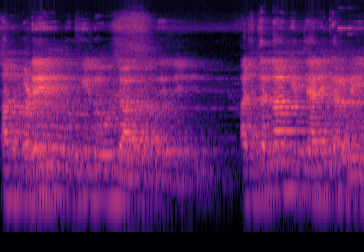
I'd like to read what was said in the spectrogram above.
ਸਾਨੂੰ ਬੜੇ ਦੁਖੀ ਲੋਕ ਯਾਦ ਕਰਦੇ ਨੇ। ਅੱਜ ਤੱਕਾਂ ਦੀ ਤਿਆਰੀ ਕਰ ਰਹੀ।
